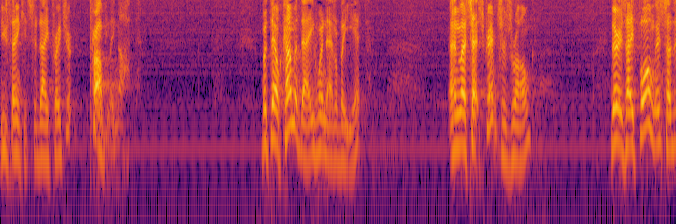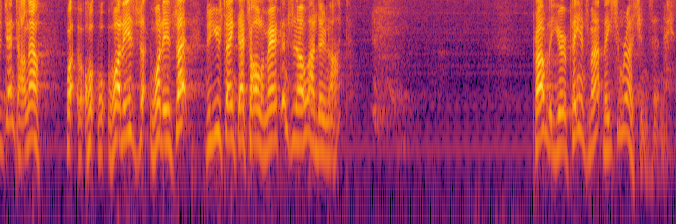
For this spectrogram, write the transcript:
You think it's today, preacher? Probably not. But there'll come a day when that'll be it. Unless that scripture's wrong. There is a fullness of the Gentile. Now, what, what, is, what is that? Do you think that's all Americans? No, I do not. Probably Europeans might be some Russians in that.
